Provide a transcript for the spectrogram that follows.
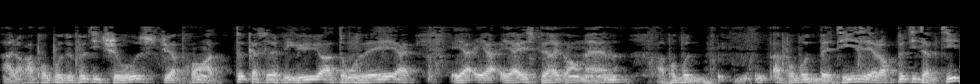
Alors, à propos de petites choses, tu apprends à te casser la figure, à tomber, et, à, espérer quand même, à propos, de, bêtises, et alors petit à petit,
